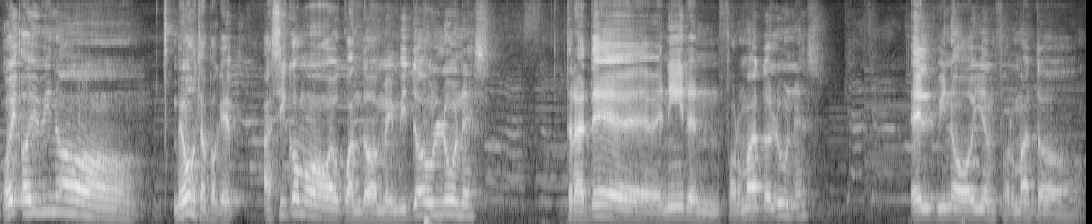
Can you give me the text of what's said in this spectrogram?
Hoy, hoy vino. Me gusta porque, así como cuando me invitó un lunes, traté de venir en formato lunes, él vino hoy en formato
